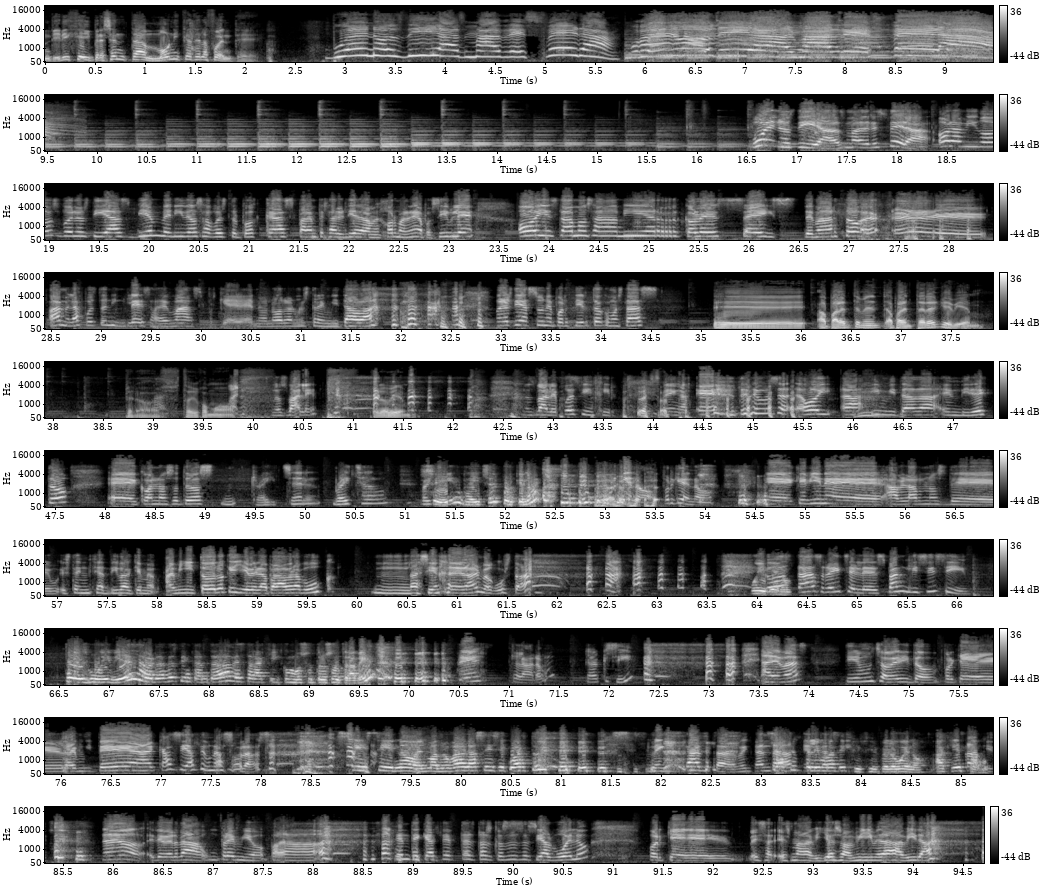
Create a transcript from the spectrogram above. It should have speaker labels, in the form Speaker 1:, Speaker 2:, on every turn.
Speaker 1: Dirige y presenta Mónica de la Fuente.
Speaker 2: Buenos días, Madre Esfera. Buenos días, Madre Esfera.
Speaker 3: Buenos días, Madre Esfera. Hola amigos, buenos días, bienvenidos a vuestro podcast para empezar el día de la mejor manera posible. Hoy estamos a miércoles 6 de marzo. ¡Eh, eh! Ah, me lo has puesto en inglés además, porque en honor a nuestra invitada. buenos días, Sune, por cierto, ¿cómo estás?
Speaker 4: Eh, aparentemente, aparentaré que bien. Pero estoy como.
Speaker 3: Bueno, nos vale.
Speaker 4: Pero bien.
Speaker 3: Nos vale, puedes fingir. Venga, eh, tenemos a- hoy a invitada en directo eh, con nosotros Rachel. Rachel.
Speaker 5: Sí, Rachel, ¿por qué no?
Speaker 3: ¿Por qué no? ¿Por qué no? Eh, que viene a hablarnos de esta iniciativa que me- a mí todo lo que lleve la palabra book, mm, así en general, me gusta.
Speaker 5: Muy
Speaker 3: ¿Cómo
Speaker 5: bien.
Speaker 3: estás, Rachel? ¿De Spanglish, sí, sí.
Speaker 5: Pues muy bien, la verdad es que encantada de estar aquí con vosotros otra vez.
Speaker 3: ¿Eh? Claro, claro que sí. Además, tiene mucho mérito, porque la invité a casi hace unas horas.
Speaker 5: Sí, sí, no, el madrugar a las seis y cuarto es-
Speaker 3: Me encanta, me
Speaker 5: se
Speaker 3: encanta.
Speaker 5: hace un pelín más difícil, pero bueno, aquí estamos.
Speaker 3: No, no, de verdad, un premio para la gente que acepta estas cosas así al vuelo, porque es, es maravilloso, a mí me da la vida.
